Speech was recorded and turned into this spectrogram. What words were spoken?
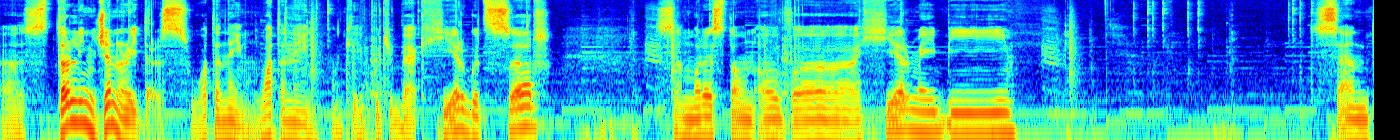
uh, Stirling generators what a name what a name okay put you back here good sir some redstone over here maybe. Sand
